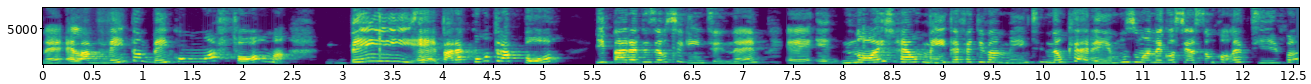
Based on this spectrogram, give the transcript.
né, ela vem também como uma forma bem é, para contrapor e para dizer o seguinte, né? É, é, nós realmente, efetivamente, não queremos uma negociação coletiva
